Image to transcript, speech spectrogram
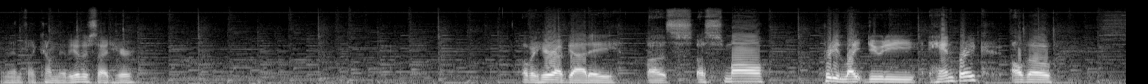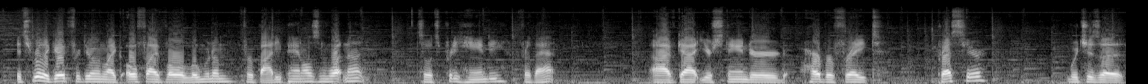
And then if I come to the other side here, over here I've got a, a, a small pretty light duty handbrake, although it's really good for doing like 05 volt aluminum for body panels and whatnot. So it's pretty handy for that. I've got your standard Harbor Freight press here, which is a,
